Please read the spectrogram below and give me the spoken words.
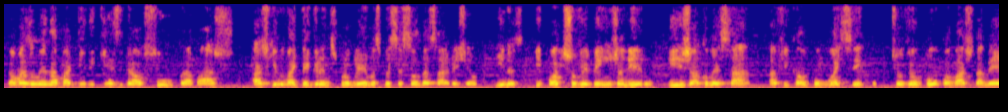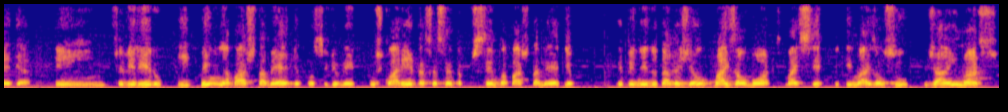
Então, mais ou menos a partir de 15 graus sul para baixo, Acho que não vai ter grandes problemas, com exceção dessa região de Minas, que pode chover bem em janeiro e já começar a ficar um pouco mais seco. Chover um pouco abaixo da média em fevereiro e bem abaixo da média, possivelmente uns 40% a 60% abaixo da média, dependendo da região, mais ao norte, mais seco e que mais ao sul, já em março.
